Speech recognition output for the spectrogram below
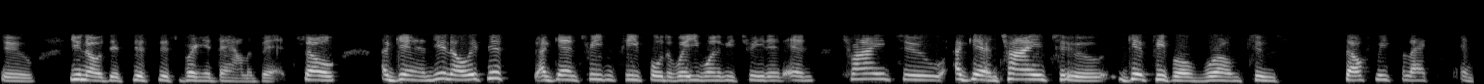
to, you know, just just just bring it down a bit. So again, you know, it's just again treating people the way you want to be treated and trying to again trying to give people room to self reflect and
